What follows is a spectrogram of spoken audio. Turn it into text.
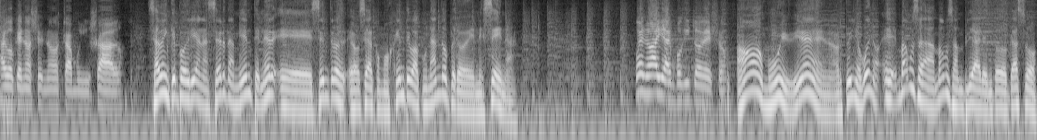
Algo que no se, no está muy usado. ¿Saben qué podrían hacer también? Tener eh, centros, o sea, como gente vacunando, pero en escena. Bueno, hay un poquito de eso. Ah, muy bien, Ortuño. Bueno, eh, vamos, a, vamos a ampliar en todo caso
